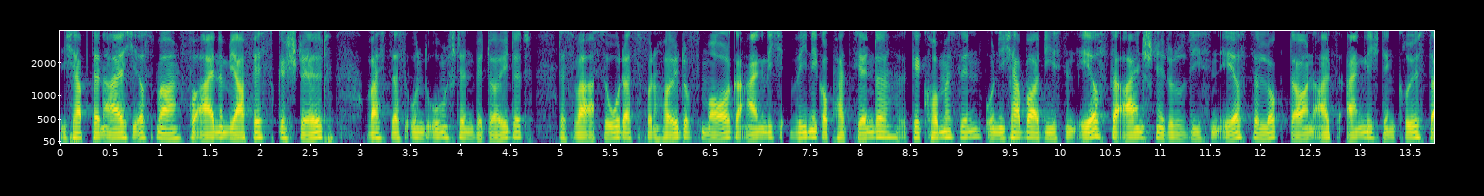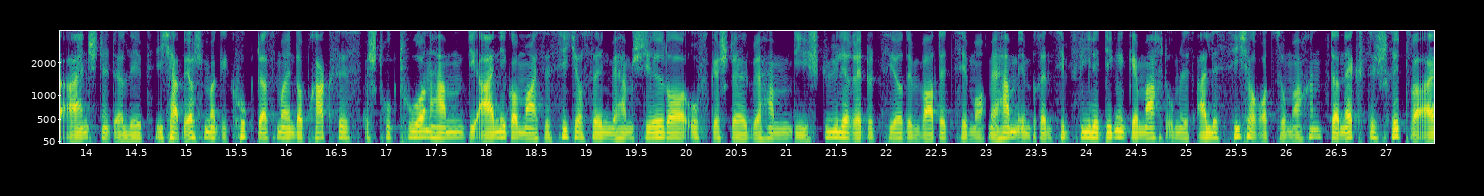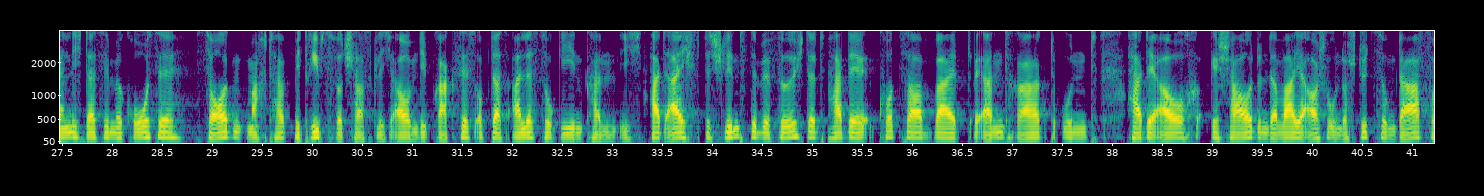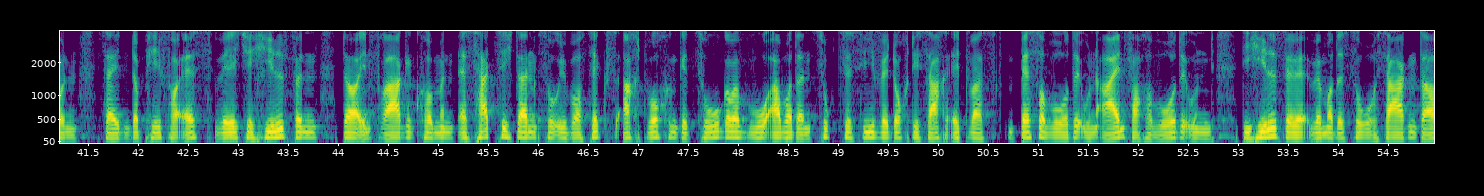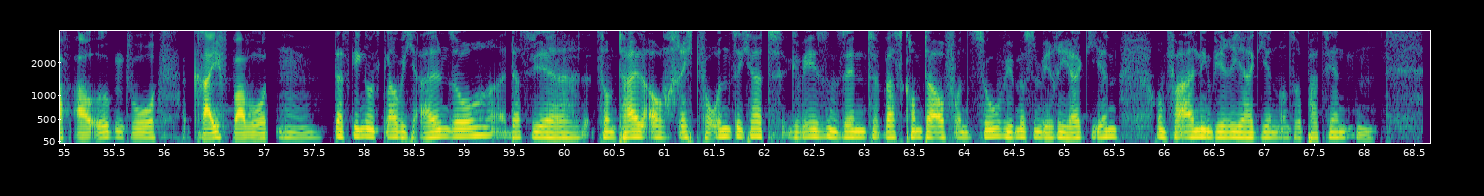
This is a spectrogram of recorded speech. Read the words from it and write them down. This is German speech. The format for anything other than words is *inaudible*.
Ich habe dann eigentlich erstmal vor einem Jahr festgestellt, was das unter Umständen bedeutet. Das war so, dass von heute auf morgen eigentlich weniger Patienten gekommen sind. Und ich habe diesen ersten Einschnitt oder diesen ersten Lockdown als eigentlich den größten Einschnitt erlebt. Ich habe erstmal geguckt, dass wir in der Praxis Strukturen haben, die einigermaßen sicher sind. Wir haben Schilder aufgestellt, wir haben die Stühle Stühle reduziert im Wartezimmer. Wir haben im Prinzip viele Dinge gemacht, um das alles sicherer zu machen. Der nächste Schritt war eigentlich, dass ich mir große Sorgen gemacht habe, betriebswirtschaftlich auch um die Praxis, ob das alles so gehen kann. Ich hatte eigentlich das Schlimmste befürchtet, hatte Kurzarbeit beantragt und hatte auch geschaut und da war ja auch schon Unterstützung da von Seiten der PVS, welche Hilfen da in Frage kommen. Es hat sich dann so über sechs, acht Wochen gezogen, wo aber dann sukzessive doch die Sache etwas besser wurde wurde und einfacher wurde und die Hilfe, wenn man das so sagen darf, auch irgendwo greifbar wurde. Mhm. Das ging uns, glaube ich, allen so, dass wir zum Teil auch recht verunsichert gewesen sind. Was kommt da auf uns zu? Wie müssen wir reagieren? Und vor allen Dingen, wie reagieren unsere Patienten?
